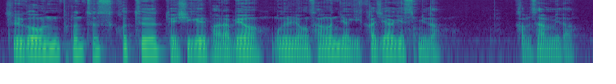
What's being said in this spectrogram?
즐거운 프론트 스쿼트 되시길 바라며 오늘 영상은 여기까지 하겠습니다. 감사합니다.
